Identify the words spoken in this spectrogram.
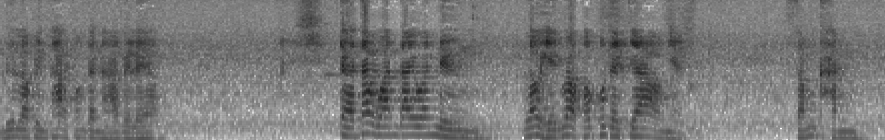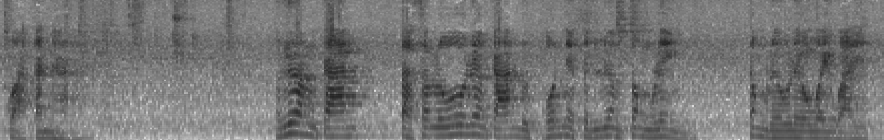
หรือเราเป็นทาสของตัณหาไปแล้ว แต่ถ้าวันใดวันหนึ่ง เราเห็นว่าพระพุทธเจ้าเนี่ยสำคัญกว่าตัณหา เรื่องการตัดสรู้เรื่องการหลุดพ้นเนี่ยเป็นเรื่องต้องเร่ง ต้องเร็วเร็วไวๆ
